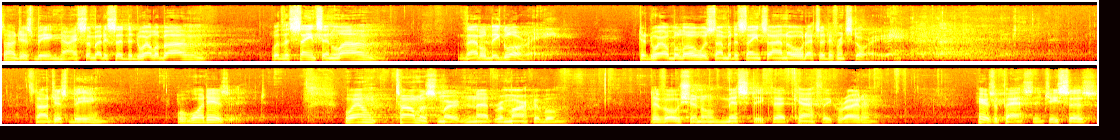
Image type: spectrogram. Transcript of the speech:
It's not just being nice. Somebody said to dwell above with the saints in love, that'll be glory. To dwell below with some of the saints I know, that's a different story. it's not just being, well, what is it? Well, Thomas Merton, that remarkable devotional mystic, that Catholic writer, here's a passage. He says,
